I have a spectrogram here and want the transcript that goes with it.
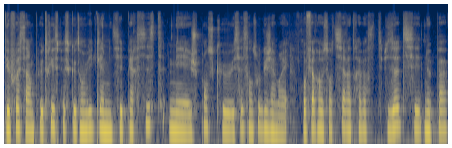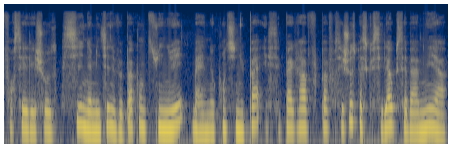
Des fois, c'est un peu triste parce que t'as envie que l'amitié persiste, mais je pense que, ça, c'est un truc que j'aimerais refaire ressortir à travers cet épisode, c'est ne pas forcer les choses. Si une amitié ne veut pas continuer, bah elle ne continue pas et c'est pas grave, faut pas forcer les choses parce que c'est là où ça va amener à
